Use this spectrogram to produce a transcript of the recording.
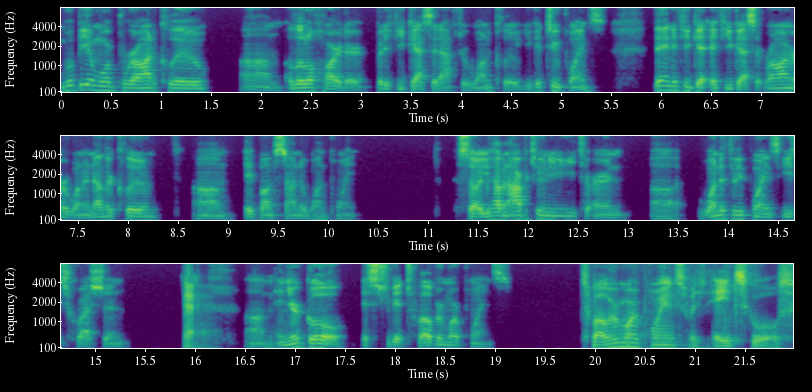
will be a more broad clue, um, a little harder. But if you guess it after one clue, you get two points. Then if you get if you guess it wrong or want another clue, um, it bumps down to one point. So you have an opportunity to earn uh, one to three points each question. Okay. Um, and your goal is to get 12 or more points. 12 or more points with eight schools.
